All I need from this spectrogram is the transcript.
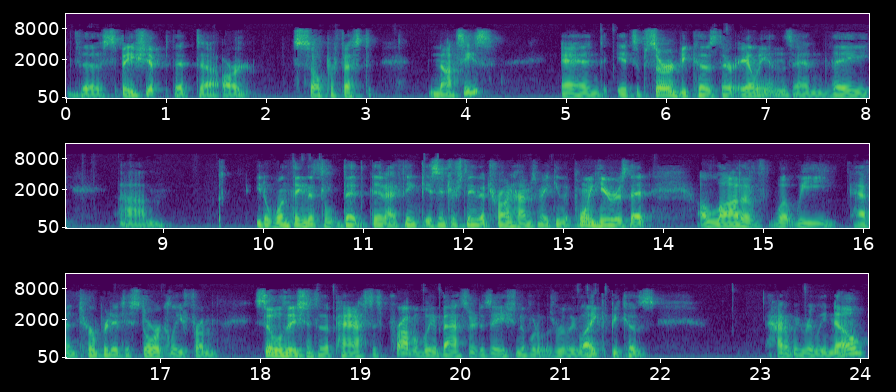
the spaceship that uh, are self-professed Nazis, and it's absurd because they're aliens and they, um, you know, one thing that's that that I think is interesting that Trondheim's making the point here is that a lot of what we have interpreted historically from civilizations in the past is probably a bastardization of what it was really like because how do we really know?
